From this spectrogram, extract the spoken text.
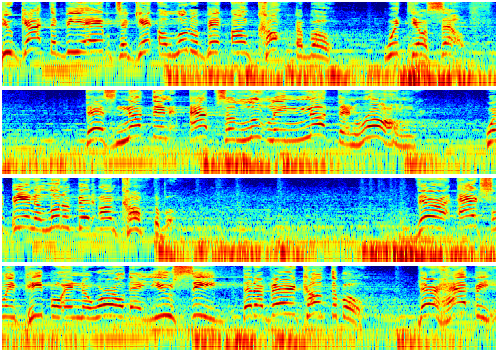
you got to be able to get a little bit uncomfortable with yourself. There's nothing, absolutely nothing wrong with being a little bit uncomfortable. There are actually people in the world that you see that are very comfortable. They're happy.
